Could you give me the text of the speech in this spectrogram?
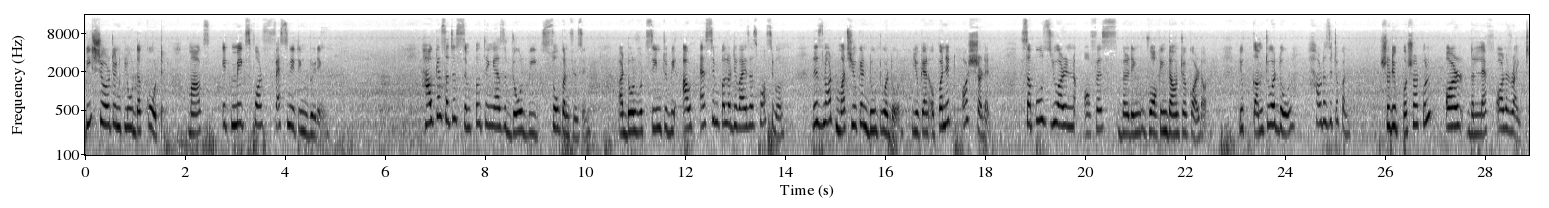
Be sure to include the quote marks. It makes for fascinating reading. How can such a simple thing as a door be so confusing? A door would seem to be out as simple a device as possible. There's not much you can do to a door. You can open it or shut it. Suppose you are in an office building walking down to a corridor. You come to a door, how does it open? Should you push or pull, or the left or the right?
